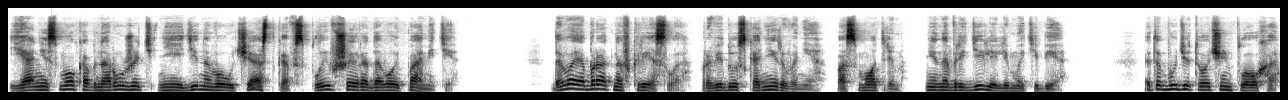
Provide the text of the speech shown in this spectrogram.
Я не смог обнаружить ни единого участка всплывшей родовой памяти. Давай обратно в кресло, проведу сканирование, посмотрим, не навредили ли мы тебе. Это будет очень плохо».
